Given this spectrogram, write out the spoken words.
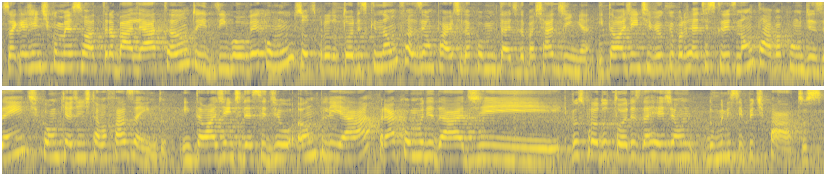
Só que a gente começou a trabalhar tanto e desenvolver com muitos outros produtores que não faziam parte da comunidade da Baixadinha. Então, a gente viu que o projeto escrito não estava condizente com o que a gente estava fazendo. Então, a gente decidiu ampliar para a comunidade dos produtores da região do município de. Patos.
